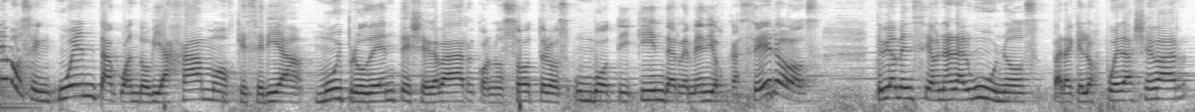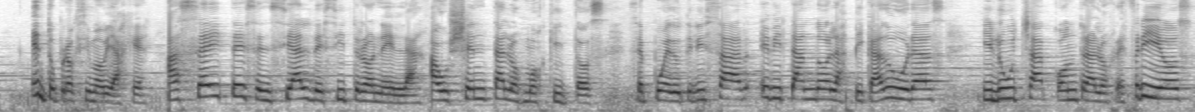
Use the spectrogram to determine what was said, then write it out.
Tenemos en cuenta cuando viajamos que sería muy prudente llevar con nosotros un botiquín de remedios caseros? Te voy a mencionar algunos para que los puedas llevar en tu próximo viaje. Aceite esencial de citronela ahuyenta los mosquitos. Se puede utilizar evitando las picaduras y lucha contra los resfríos,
